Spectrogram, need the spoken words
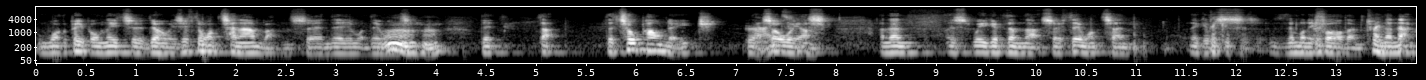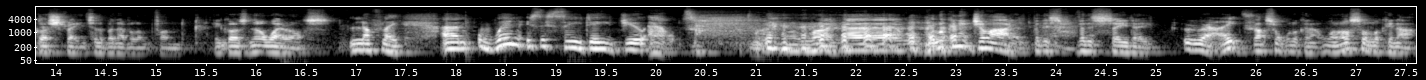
What the people need to do is if they want ten armbands and they what they want, Mhm. that that they're two pound each. Right. That's all we ask, and then as we give them that, so if they want ten. They give They us the money for them, £20. and then that goes straight into the benevolent fund. It goes nowhere else. Lovely. And when is this CD due out? Right, uh, we're- looking at July for this for this CD. Right. That's what we're looking at. We're also looking at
